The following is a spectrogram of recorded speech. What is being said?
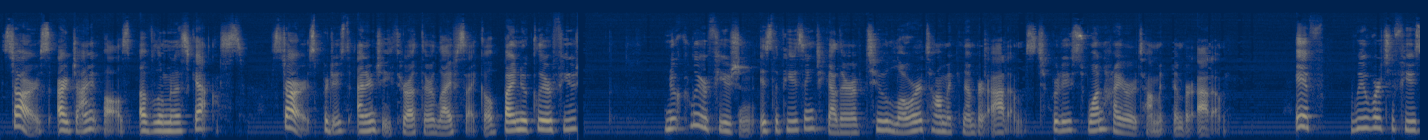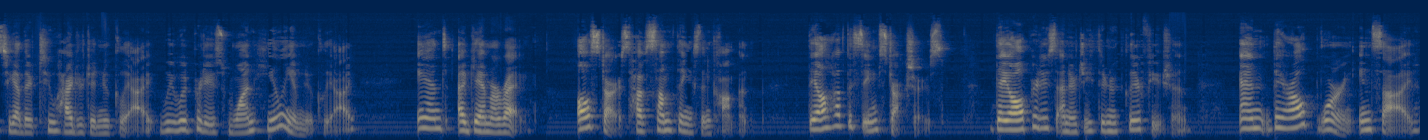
Stars are giant balls of luminous gas. Stars produce energy throughout their life cycle by nuclear fusion. Nuclear fusion is the fusing together of two lower atomic number atoms to produce one higher atomic number atom. If we were to fuse together two hydrogen nuclei, we would produce one helium nuclei and a gamma ray. All stars have some things in common. They all have the same structures. They all produce energy through nuclear fusion, and they are all born inside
